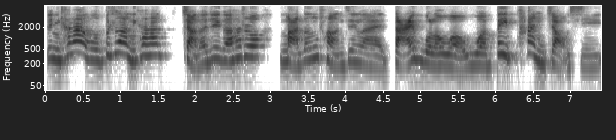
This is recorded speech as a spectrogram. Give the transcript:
对，你看他，我不知道，你看他。讲的这个，他说马登闯进来逮捕了我，我被判绞刑。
